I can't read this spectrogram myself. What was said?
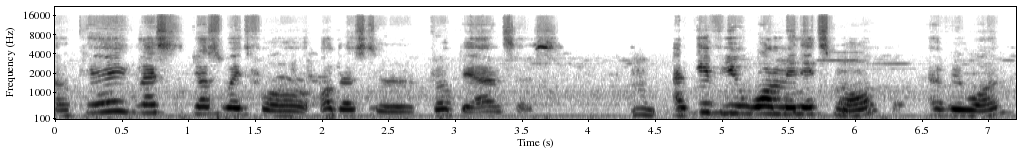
Okay, let's just wait for others to drop their answers. Mm. I'll give you one minute more, everyone.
